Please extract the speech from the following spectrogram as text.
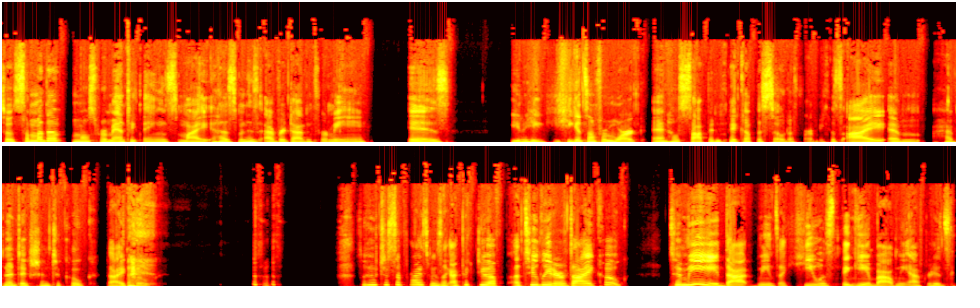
So some of the most romantic things my husband has ever done for me is you know he he gets home from work and he'll stop and pick up a soda for me because I am have an addiction to Coke, Diet Coke. so he just surprised me. He's like, I picked you up a two liter of Diet Coke. To me, that means like he was thinking about me after his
